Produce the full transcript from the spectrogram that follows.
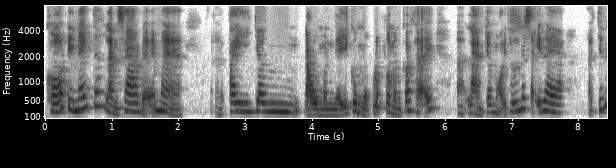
coordinate đó, làm sao để mà ờ, tay chân đầu mình nghĩ cùng một lúc và mình có thể ờ, làm cho mọi thứ nó xảy ra ờ, chính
